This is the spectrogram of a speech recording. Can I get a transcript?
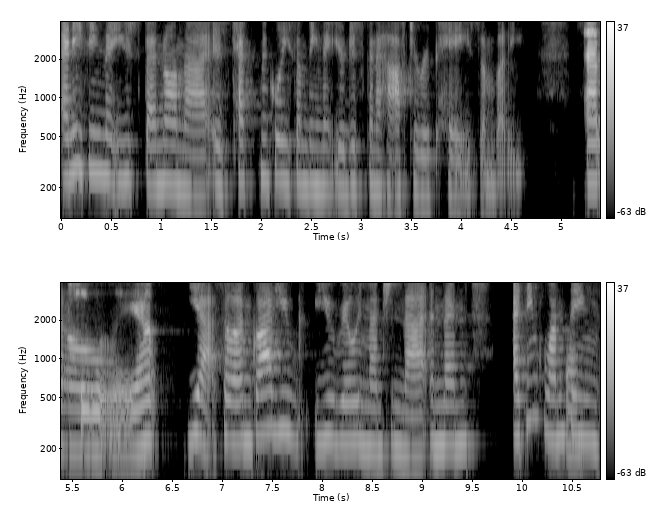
anything that you spend on that is technically something that you're just going to have to repay somebody so, absolutely yeah yeah so i'm glad you you really mentioned that and then i think one thing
